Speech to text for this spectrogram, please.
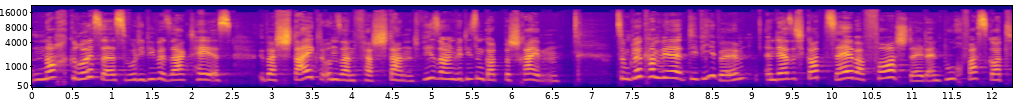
noch größer ist, wo die Bibel sagt, hey, es übersteigt unseren Verstand. Wie sollen wir diesen Gott beschreiben? Zum Glück haben wir die Bibel, in der sich Gott selber vorstellt, ein Buch, was Gott,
